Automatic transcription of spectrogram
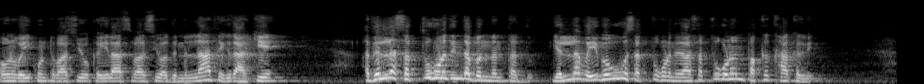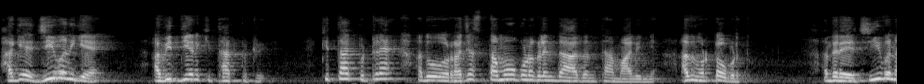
ಅವನು ವೈಕುಂಠವಾಸಿಯೋ, ಕೈಲಾಸವಾಸಿಯೋ ಅದನ್ನೆಲ್ಲ ತೆಗೆದುಹಾಕಿ, ಅದೆಲ್ಲ ಸತ್ವಗುಣದಿಂದ ಬಂದಂಥದ್ದು. ಎಲ್ಲ ವೈಭವವೂ ಸತ್ವಗುಣದಿಂದ, ಆ ಸತ್ವಗುಣವನ್ನು ಪಕ್ಕಕ್ಕೆ ಹಾಕಿದ್ವಿ. ಹಾಗೆ ಜೀವನಿಗೆ ಅವಿದ್ಯೆಯನ್ನು ಕಿತ್ತಾಕ್ಬಿಟ್ವಿ. ಕಿತ್ತಾಕ್ಬಿಟ್ರೆ ಅದು ರಜಸ್ತಮೋ ಗುಣಗಳಿಂದ ಆದಂತಹ ಮಾಲಿನ್ಯ. ಅದು ಹೊರಟೋಗ್ಬಿಡ್ತು. ಅಂದರೆ ಜೀವನ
